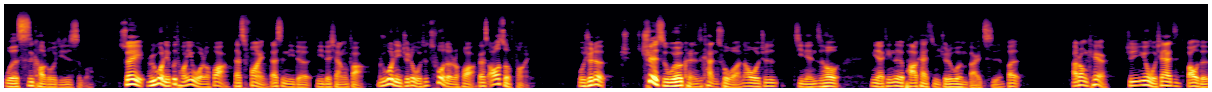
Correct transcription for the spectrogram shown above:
我的思考逻辑是什么。所以，如果你不同意我的话，That's fine，但是你的你的想法。如果你觉得我是错的的话，That's also fine。我觉得确实我有可能是看错啊。那我就是几年之后。你来听这个 podcast，你觉得我很白痴？But I don't care，就因为我现在把我的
